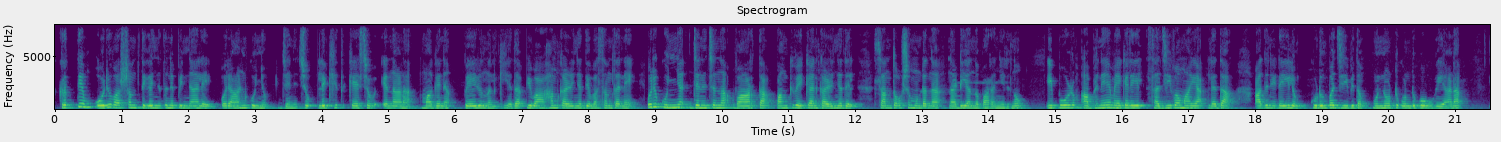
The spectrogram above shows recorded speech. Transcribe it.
കൃത്യം ഒരു വർഷം തികഞ്ഞതിന് പിന്നാലെ ഒരാൺകുഞ്ഞും ജനിച്ചു. ലിഖിത് കേശവ് എന്നാണ് മകന് പേരു നൽകിയത്. വിവാഹം കഴിഞ്ഞ ദിവസം തന്നെ ഒരു കുഞ്ഞ് ജനിച്ചെന്ന വാർത്ത പങ്കുവയ്ക്കാൻ കഴിഞ്ഞതിൽ സന്തോഷമുണ്ടെന്ന് നടി പറഞ്ഞിരുന്നു. ഇപ്പോഴും അഭിനയ മേഖലയിൽ സജീവമായ ലത അതിനിടയിലും കുടുംബജീവിതം മുന്നോട്ട് കൊണ്ടുപോകുകയാണ്.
